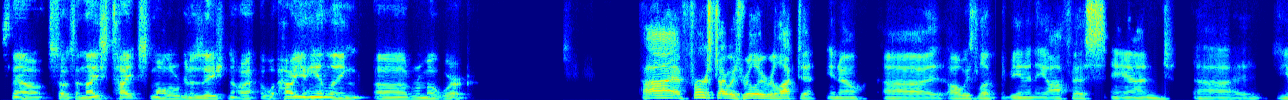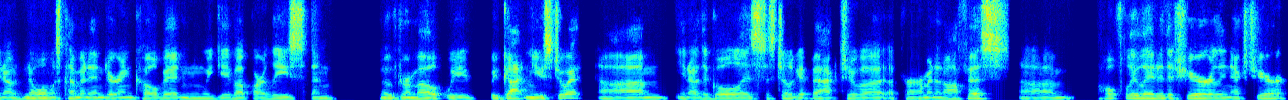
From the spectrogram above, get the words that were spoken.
So, so it's a nice, tight, small organization. How are you handling uh, remote work? Uh, at first, I was really reluctant. You know, uh, always loved being in the office, and uh, you know, no one was coming in during COVID, and we gave up our lease and moved remote. We've we've gotten used to it. Um, you know, the goal is to still get back to a, a permanent office. Um, hopefully later this year, early next year.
